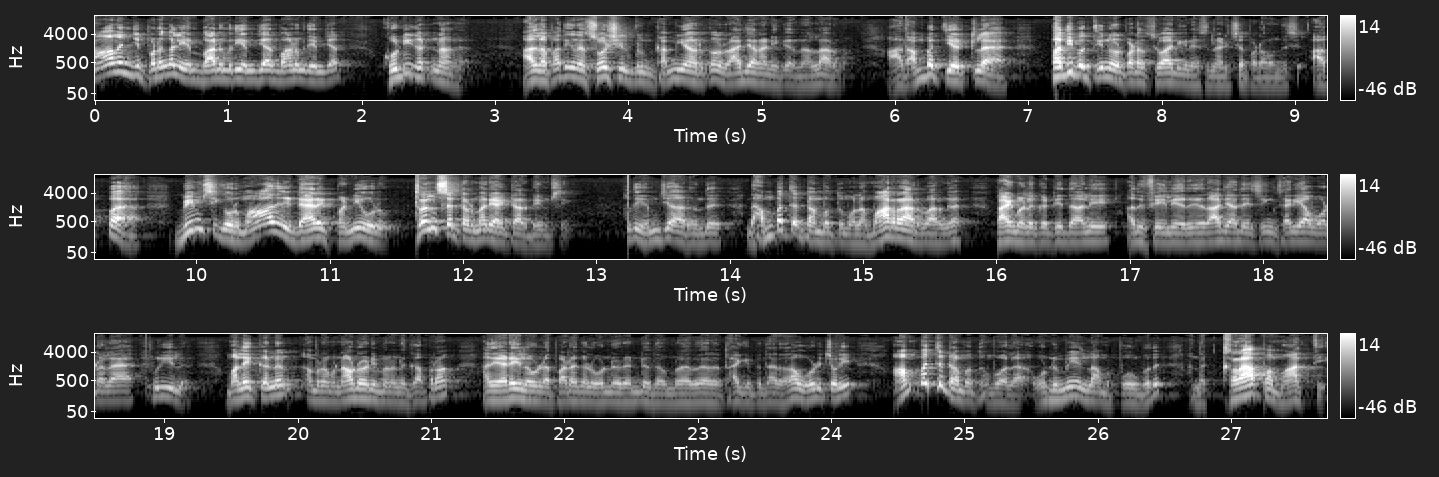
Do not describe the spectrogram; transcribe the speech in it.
நாலஞ்சு படங்கள் M Bhanumathi MGR Bhanumathi MGR கொடி கட்டினாங்க. அதில் பார்த்தீங்கன்னா சோஷியல் ஃபிலிம் கம்மியாக இருக்கும் ராஜாராணிக்கு நல்லாயிருக்கும் நல்லா இருக்கும். அது ஐம்பத்தி எட்டில் பதிபக்தின்னு ஒரு படம் சிவாஜி கணேசன் நடித்த படம் வந்துச்சு. அப்போ பீம்சிங் ஒரு மாதிரி டைரக்ட் பண்ணி ஒரு ட்ரெண்ட் செட்டர் மாதிரி ஆயிட்டார் பீம்சிங். அது எம்ஜிஆர் வந்து இந்த ஐம்பத்தெட்டு ஐம்பத்து மூலம் மாறுறாரு பாருங்க. தாய்மொழி கட்டி தாலி அது ஃபெயிலியர் ராஜா தேசிங் சரியாக ஓடலை. புரியல. மலைக்கண்ணன் அப்புறம் நாடோடி மன்னனுக்கு அப்புறம் அது இடையில உள்ள படங்கள் ஒன்று ரெண்டு தாக்கி பிந்தார் அதெல்லாம் ஓடி சொல்லி ஐம்பத்தெட்டு ஐம்பத்தொம்போல ஒன்றுமே இல்லாமல் போகும்போது அந்த கிராப்பை மாற்றி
